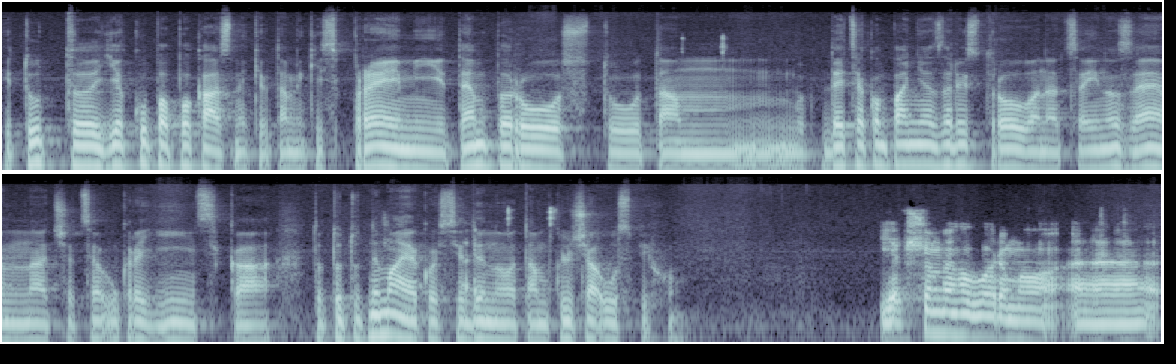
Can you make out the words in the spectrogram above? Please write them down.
І тут е, є купа показників, там якісь премії, темпи росту, там де ця компанія зареєстрована, це іноземна чи це українська. Тобто тут немає якогось єдиного там ключа успіху. Якщо ми говоримо е,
